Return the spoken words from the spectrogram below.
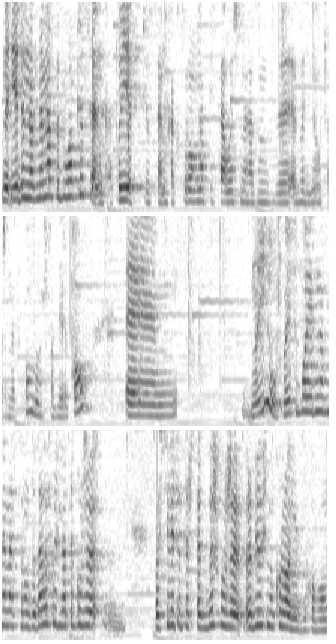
No, jedyna zmiana to była piosenka. To jest piosenka, którą napisałyśmy razem z Eweliną Czarnecką, moją szwagierką. No i już, no i to była jedna zmiana, którą dodałyśmy, dlatego że właściwie to też tak wyszło, że robiłyśmy kolonię zuchową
